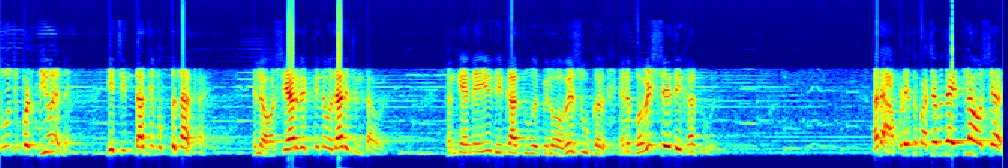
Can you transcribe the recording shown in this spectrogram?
સૂઝ પડતી હોય ને, એ ચિંતાથી મુક્ત ના થાય. એટલે હોશિયાર વ્યક્તિને વધારે ચિંતા હોય. કારણ કે એને એ દેખાતું હોય, પેલો હવે શું કર, એને ભવિષ્ય દેખાતું હોય. અને આપણે તો પાછા બધા એટલા હોશિયાર,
